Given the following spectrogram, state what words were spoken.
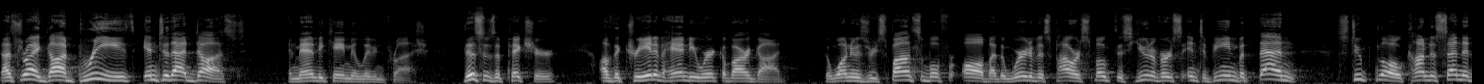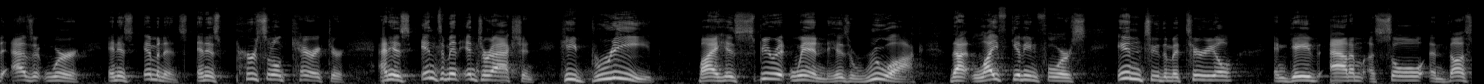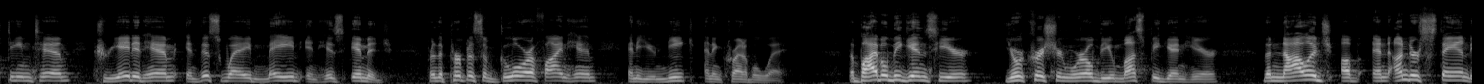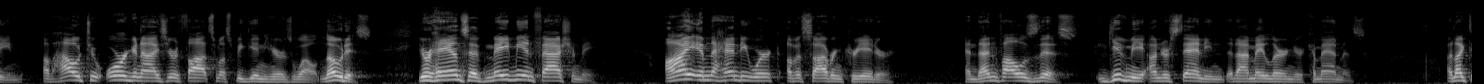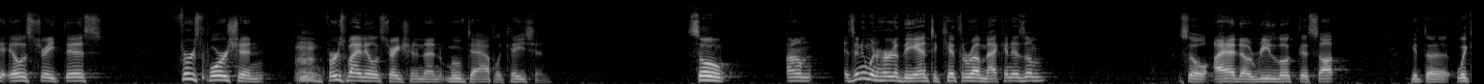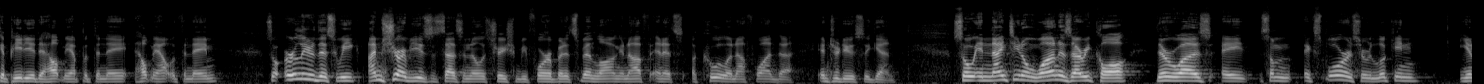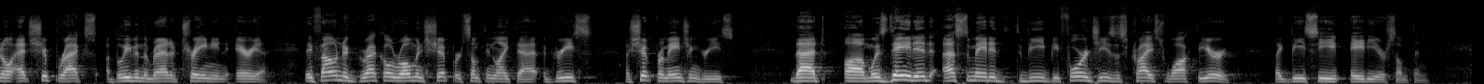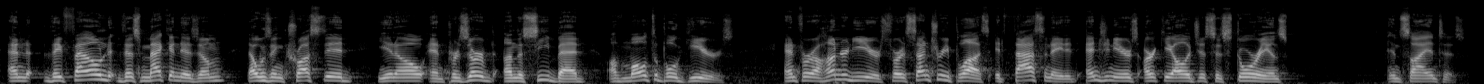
That's right, God breathed into that dust, and man became a living flesh. This is a picture of the creative handiwork of our God, the one who's responsible for all. By the word of his power, spoke this universe into being, but then stooped low, condescended, as it were, in his immanence and his personal character and his intimate interaction. He breathed by his spirit wind, his ruach, that life giving force, into the material and gave Adam a soul and thus deemed him, created him in this way, made in his image, for the purpose of glorifying him in a unique and incredible way. The Bible begins here. Your Christian worldview must begin here. The knowledge of and understanding of how to organize your thoughts must begin here as well. Notice, your hands have made me and fashioned me. I am the handiwork of a sovereign creator. And then follows this Give me understanding that I may learn your commandments. I'd like to illustrate this first portion, first by an illustration, and then move to application. So, um, has anyone heard of the Antikythera mechanism? So I had to relook this up, get the Wikipedia to help me up with the name, help me out with the name. So earlier this week, I'm sure I've used this as an illustration before, but it's been long enough and it's a cool enough one to introduce again. So in 1901, as I recall, there was a, some explorers who were looking you know, at shipwrecks, I believe in the Mediterranean area. They found a Greco-Roman ship or something like that, a Greece, a ship from ancient Greece, that um, was dated, estimated to be before Jesus Christ walked the earth, like BC 80 or something. And they found this mechanism that was encrusted, you know, and preserved on the seabed of multiple gears. And for a hundred years, for a century plus, it fascinated engineers, archaeologists, historians, and scientists.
